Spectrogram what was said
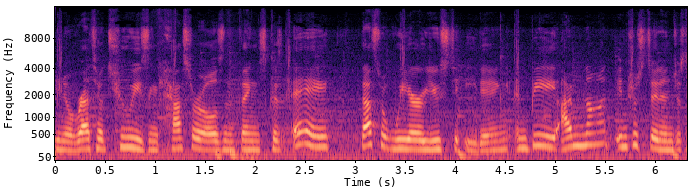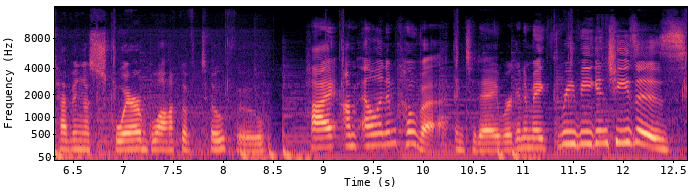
you know, ratatouilles and casseroles and things, because A, that's what we are used to eating, and B, I'm not interested in just having a square block of tofu. Hi, I'm Ellen Imkova, and today we're gonna make three vegan cheeses.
